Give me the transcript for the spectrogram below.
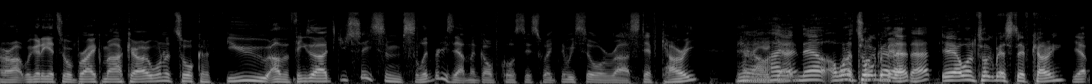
All right, we've got to get to a break, Marco. I want to talk a few other things. Uh, did you see some celebrities out on the golf course this week? That we saw uh, Steph Curry. a I- now I want Wanna to talk, about, that. Yeah, I want to talk about Steph Curry. Yep.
